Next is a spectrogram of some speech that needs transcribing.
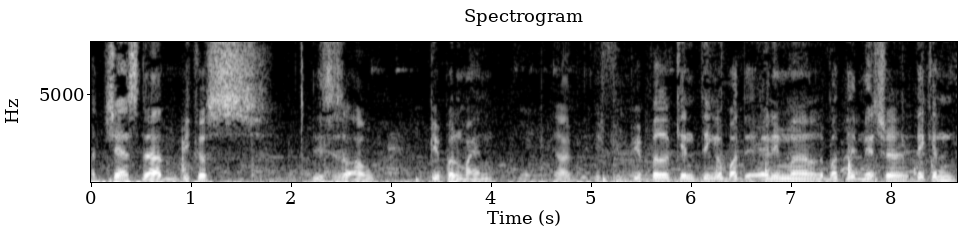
A chance that because this is our people mind. Yeah, if people can think about the animal, about the nature, they can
